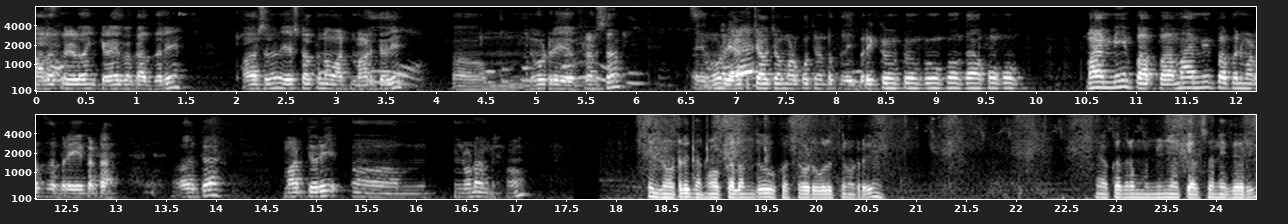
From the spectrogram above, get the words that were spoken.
ಮಾಲತ್ರ ಹೇಳ್ದಂಗೆ ಕೇಳಬೇಕಾದ್ರಿ ಅದ್ರ ಎಷ್ಟು ಎಷ್ಟಾತ ನಾವು ಅಟ್ ಮಾಡ್ತೇವೆ ರೀ. ನೋಡ್ರಿ ಫ್ರೆಂಡ್ಸ ನೋಡ್ರಿ ಯಾಕೆ ಚಾವ್ ಚಾವ್ ಮಾಡ್ಕೋತೀನಿ ಬರೀ ಮಾಮಿ ಪಾಪ ಮಮ್ಮಿ ಪಾಪನ ಮಾಡ್ತದ ಬರೀ ಕಟ ಅದಕ್ಕೆ ಮಾಡ್ತೇವ್ರಿ ನೋಡೋಣ ರೀ ಹ್ಞೂ. ಇಲ್ಲಿ ನೋಡ್ರಿ ದನ ಕಲಂದು ಕಸ ಹೊಡ್ಕೊಳ್ತೀವಿ ನೋಡ್ರಿ. ಯಾಕಂದ್ರೆ ಮುಂಜಾನೆ ಕೆಲಸನೇ ಇದೆ ರೀ.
